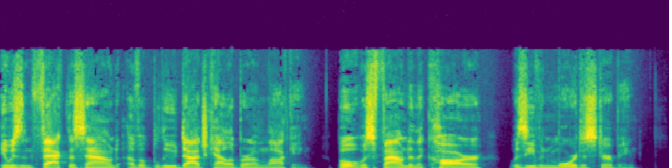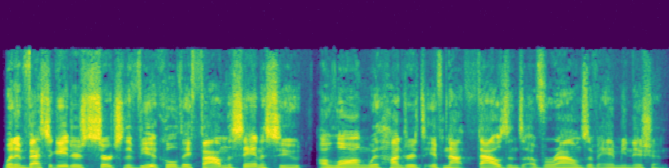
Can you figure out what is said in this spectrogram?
It was in fact the sound of a blue Dodge Caliber unlocking. But what was found in the car was even more disturbing. When investigators searched the vehicle, they found the Santa suit along with hundreds, if not thousands, of rounds of ammunition.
